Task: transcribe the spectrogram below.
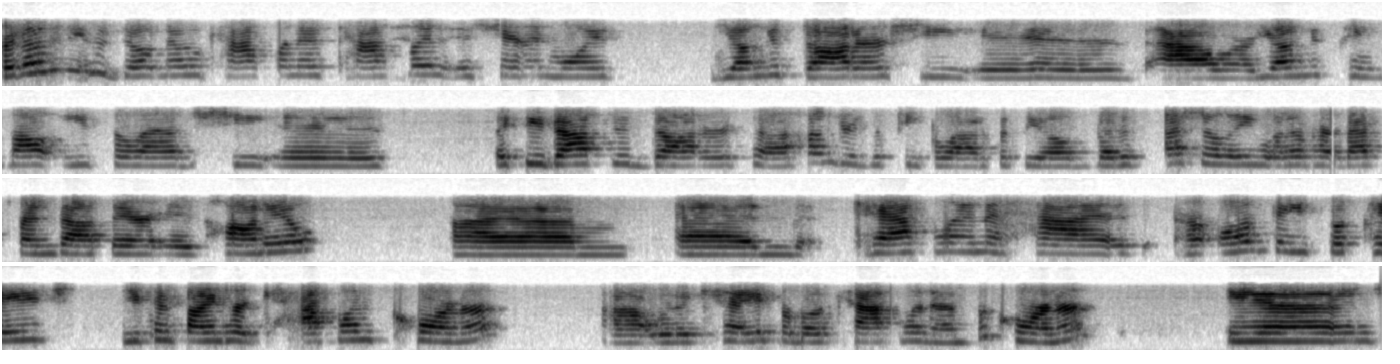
For those of you who don't know who Kathleen is, Kathleen is Sharon Moy's youngest daughter. She is our youngest paintball e-celeb. She is like the adopted daughter to hundreds of people out of the field, but especially one of her best friends out there is Hanu. Um, and Kathleen has her own Facebook page. You can find her Kathleen's Korner uh, with a K for both Kathleen and for Korner. And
